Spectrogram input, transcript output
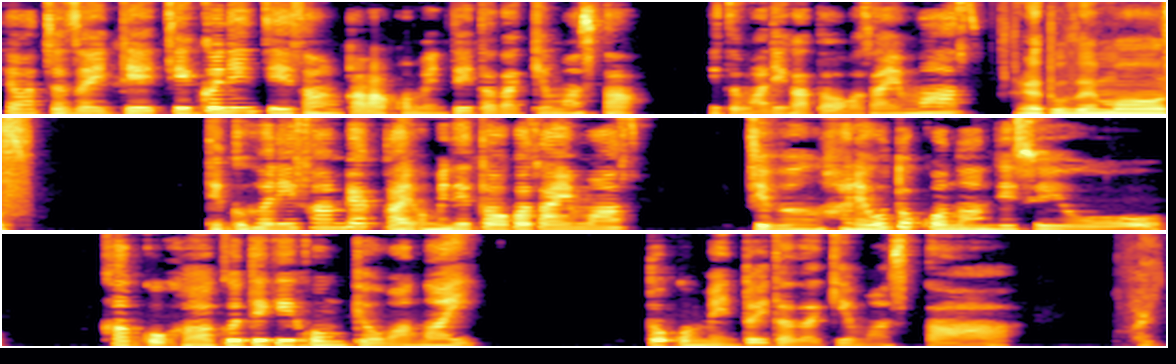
では続いて、チークニッチーさんからコメントいただきました。いつもありがとうございます。ありがとうございます。テクフリ300回おめでとうございます。自分、晴れ男なんですよ。かっこ科学的根拠はない。とコメントいただきました。はい。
